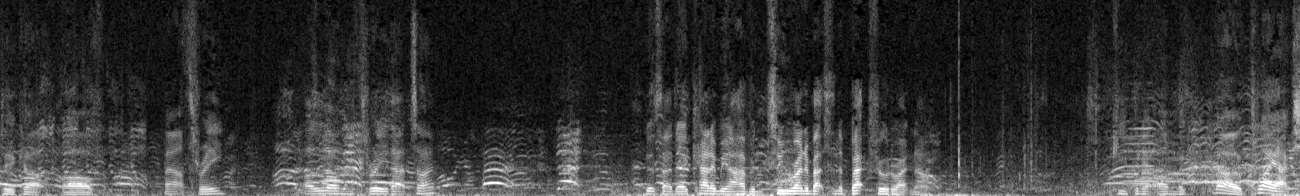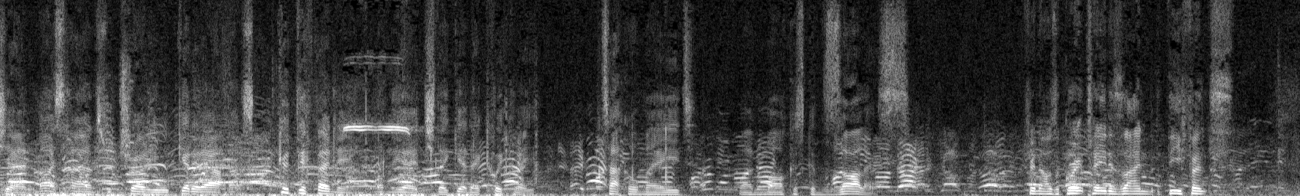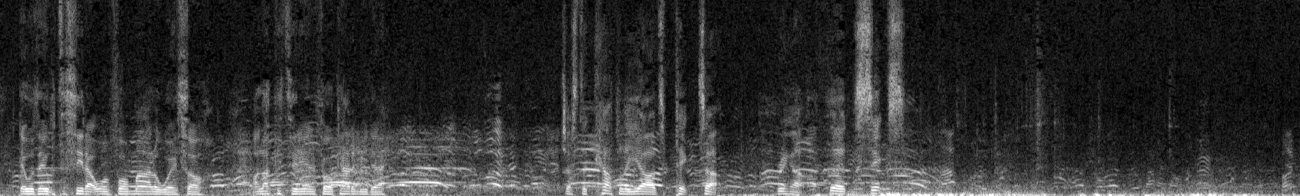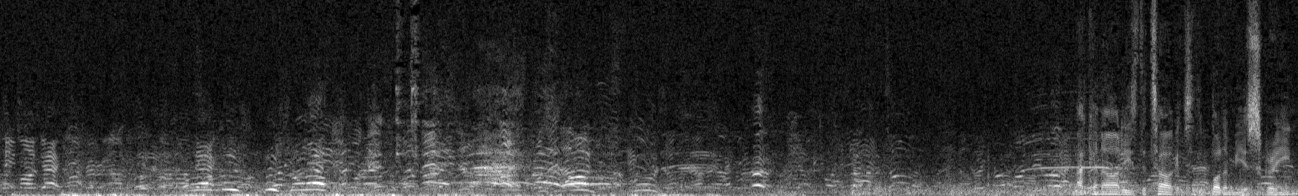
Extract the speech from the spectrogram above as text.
Pick up of about three. A long three that time. Looks like the Academy are having two running backs in the backfield right now. Keeping it on the no play action. Nice hands from Troney. Will get it out. That's good defending on the edge. They get there quickly. Tackle made by Marcus Gonzalez. I think that was a great play design. The defense, they was able to see that one from a mile away. So, unlucky to the NFL Academy there. Just a couple of yards picked up. Bring up third and six. Akinadi's the target to the bottom of your screen.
